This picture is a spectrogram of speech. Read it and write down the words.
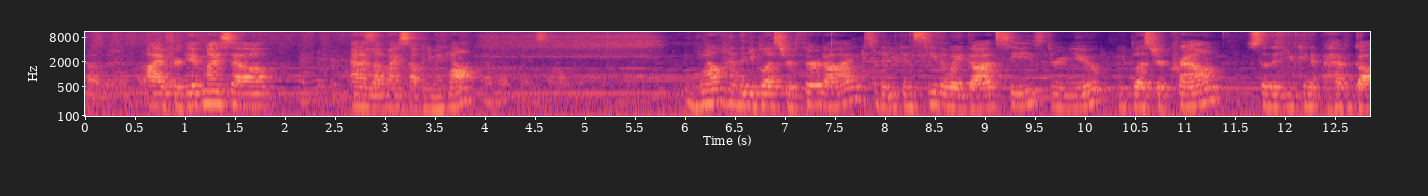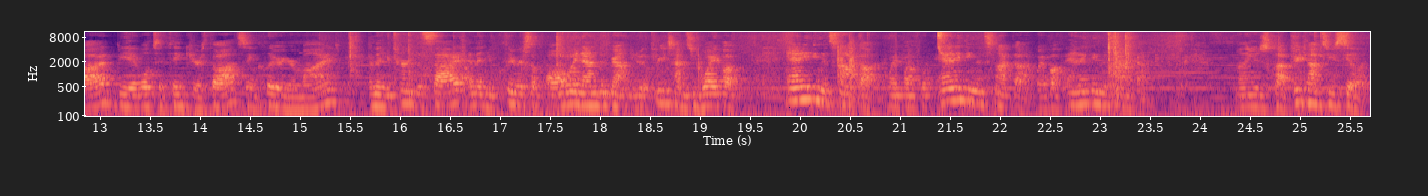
mother. and Father. I forgive myself I forgive and I love myself. And you inhale. I love myself. Inhale, and then you bless your third eye so that you can see the way God sees through you. You bless your crown so that you can have God be able to think your thoughts and clear your mind. And then you turn to the side and then you clear yourself all the way down to the ground. You do it three times. You wipe off anything that's not God. Wipe off anything that's not God. Wipe off anything that's not God. And then you just clap three times so you seal it.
